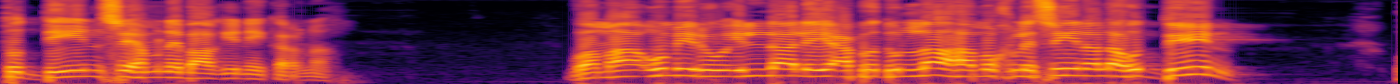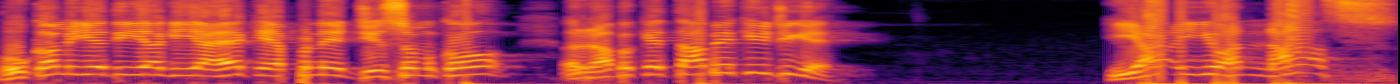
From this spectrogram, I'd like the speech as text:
تو دین سے ہم نے باغی نہیں کرنا۔ وما امیر اللہ ابد اللہ مخلصین اللہ الدین حکم یہ دیا گیا ہے کہ اپنے جسم کو رب کے تابع کیجیے۔ یا ایو الناس،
